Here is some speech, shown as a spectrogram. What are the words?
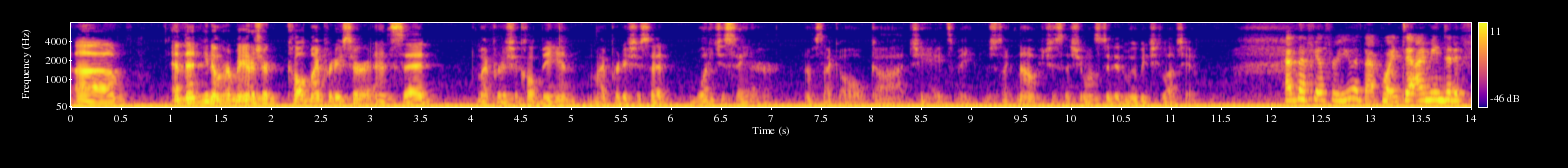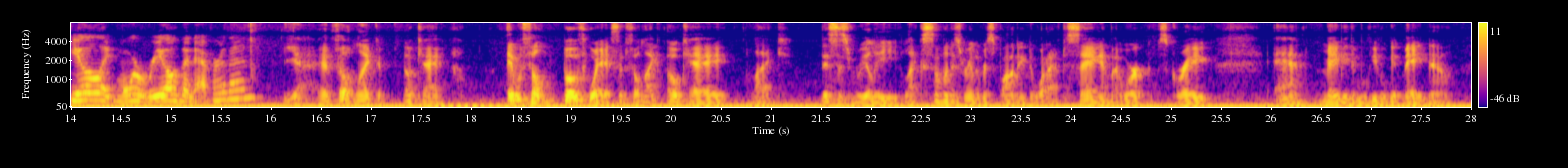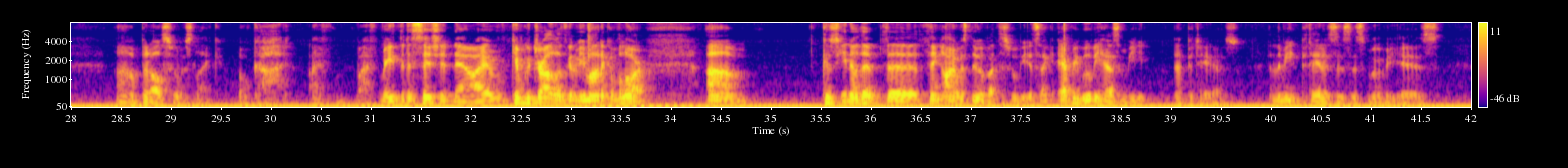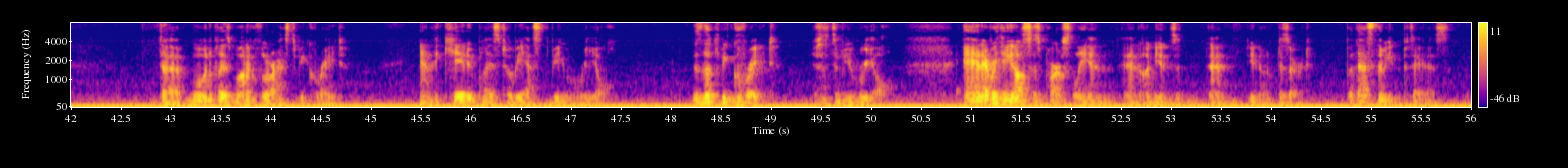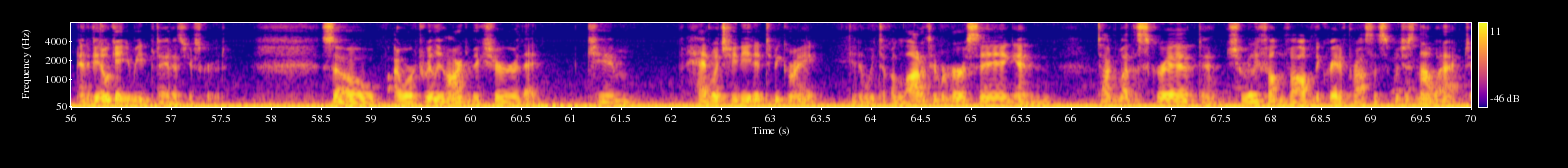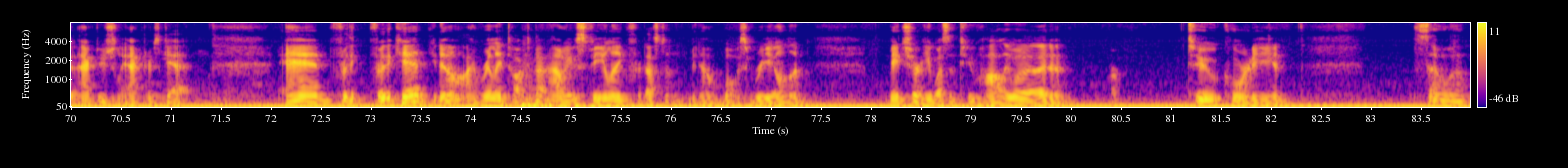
Um, and then, you know, her manager called my producer and said, my producer called me, and my producer said, What did you say to her? I was like, oh God, she hates me. She's like, no, she says she wants to do the movie and she loves you. How'd that feel for you at that point? Did, I mean, did it feel like more real than ever then? Yeah, it felt like okay. It felt both ways. It felt like okay, like this is really like someone is really responding to what I have to say and my work. is great, and maybe the movie will get made now. Um, but also, it's like, oh God, I've I've made the decision now. I Kim Cattrall is going to be Monica Velour. Um, because you know the the thing I always knew about this movie, it's like every movie has meat and potatoes, and the meat and potatoes is this movie is the woman who plays Monica Velour has to be great, and the kid who plays Toby has to be real. Doesn't have to be great; just has to be real. And everything else is parsley and, and onions and, and you know dessert. But that's the meat and potatoes. And if you don't get your meat and potatoes, you're screwed. So I worked really hard to make sure that Kim had what she needed to be great. You know, we took a lot of time rehearsing and talking about the script, and she really felt involved in the creative process, which is not what act, act usually actors get. And for the for the kid, you know, I really talked about how he was feeling. For Dustin, you know, what was real, and made sure he wasn't too Hollywood and too corny, and so uh,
